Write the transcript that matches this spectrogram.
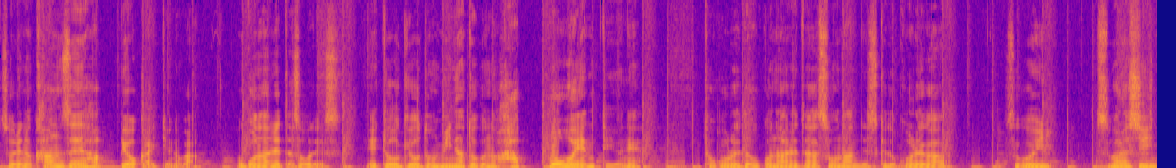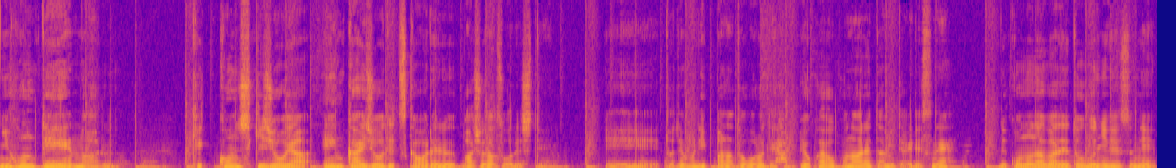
それの完成発表会っていうのが行われたそうです。東京都港区の八芳園っていうねところで行われたそうなんですけどこれがすごい素晴らしい日本庭園のある結婚式場や宴会場で使われる場所だそうでして、えー、とても立派なところで発表会行われたみたいですね。でこの中で特にですね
